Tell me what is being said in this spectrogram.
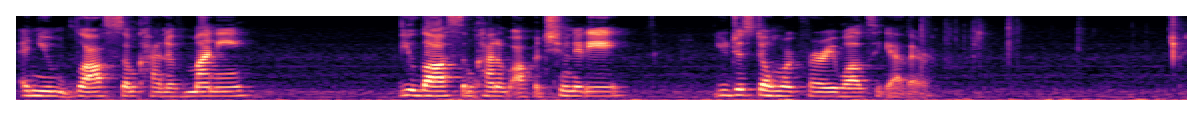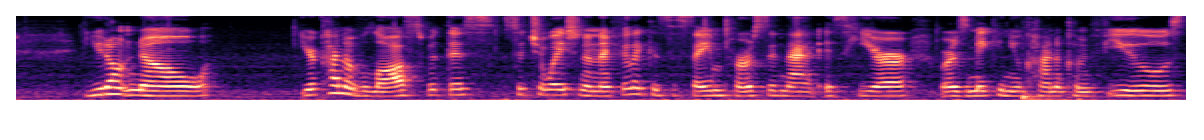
and you lost some kind of money you lost some kind of opportunity you just don't work very well together. You don't know you're kind of lost with this situation and i feel like it's the same person that is here or is making you kind of confused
